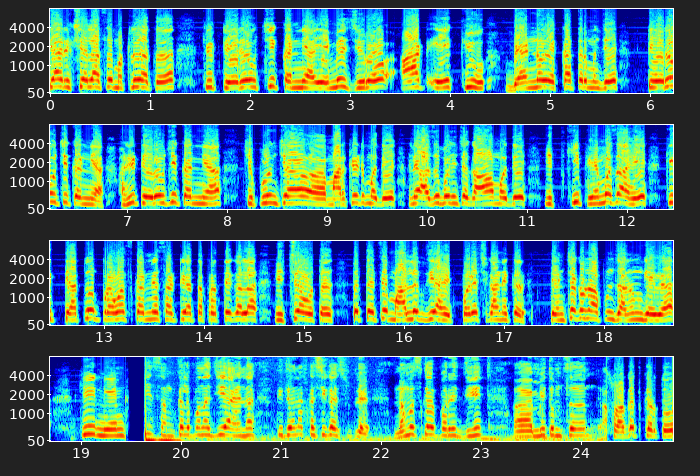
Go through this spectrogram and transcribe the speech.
त्या रिक्षाला असं म्हटलं जातं की टेरेवची कन्या एम एस झिरो आठ ए क्यू ब्याण्णव एकाहत्तर म्हणजे टेरवची कन्या. आणि ही टेरवची कन्या चिपळूणच्या मार्केटमध्ये आणि आजूबाजूच्या गावामध्ये इतकी फेमस आहे की त्यातून प्रवास करण्यासाठी आता प्रत्येकाला इच्छा होत. तर त्याचे मालक जे आहेत परेश काणेकर त्यांच्याकडून आपण जाणून घेऊया की नेम संकल्पना जी आहे ना ती त्यांना कशी काय सुचली आहे? नमस्कार परेशजी. मी तुमचं स्वागत करतो.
